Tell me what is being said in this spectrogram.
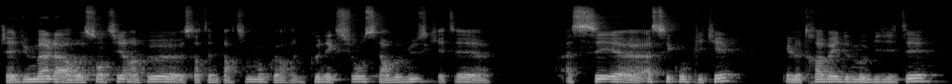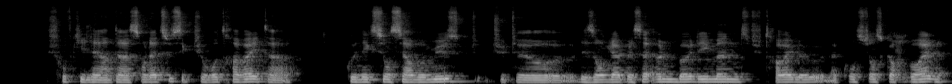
j'avais du mal à ressentir un peu certaines parties de mon corps, une connexion cerveau-muscle qui était assez, assez compliquée. Et le travail de mobilité, je trouve qu'il est intéressant là-dessus, c'est que tu retravailles ta connexion cerveau-muscle. Tu, te, les Anglais appellent ça embodiment. Tu travailles la conscience corporelle.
